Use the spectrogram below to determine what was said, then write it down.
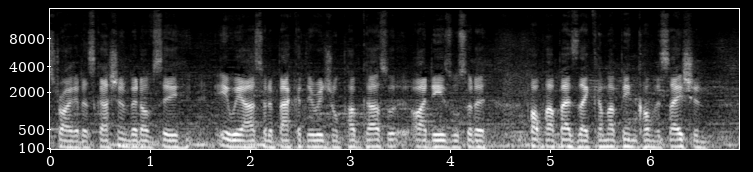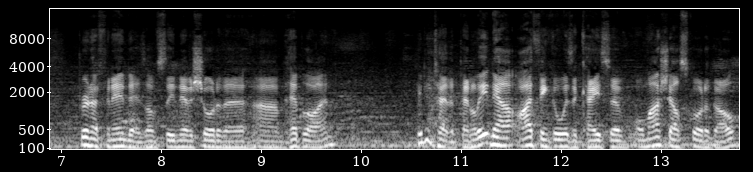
striker discussion, but obviously here we are, sort of back at the original podcast. Ideas will sort of pop up as they come up in conversation. Bruno Fernandes, obviously never short of the um, headline. He didn't take the penalty. Now I think it was a case of, well, Martial scored a goal.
